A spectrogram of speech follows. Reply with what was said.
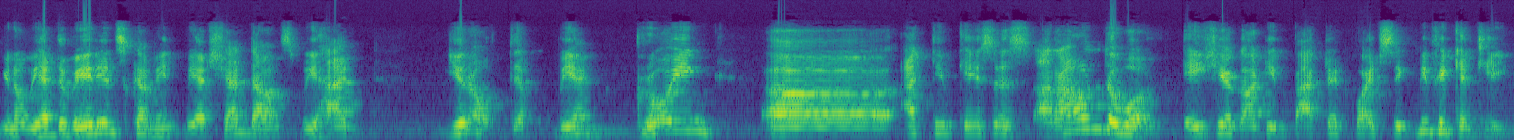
You know, we had the variants come in, we had shutdowns, we had, you know, the, we had growing uh, active cases around the world. Asia got impacted quite significantly.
